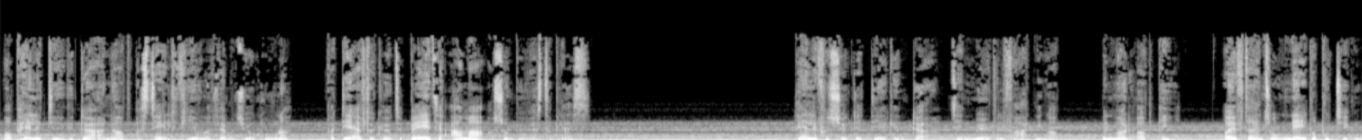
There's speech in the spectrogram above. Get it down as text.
hvor Palle dirkede døren op og stjal 425 kroner, for derefter kørte tilbage til Amager og Sundby Vesterplads. Palle forsøgte at dirke en dør til en møbelforretning op, men måtte opgive, og efter han tog nabobutikken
